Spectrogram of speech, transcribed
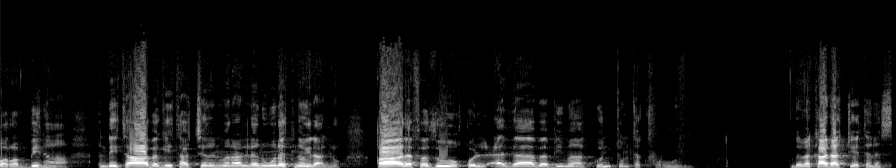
ወረቢና እንዴታ በጌታችን እንመናለን እውነት ነው ይላሉ። ቃለ ፈዙቁ ልዓዛበ ቢማ ኩንቱም ተክፍሩን በመካዳቸው የተነሳ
